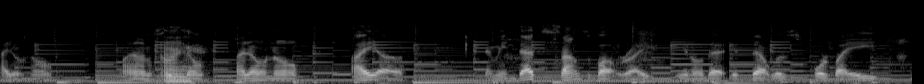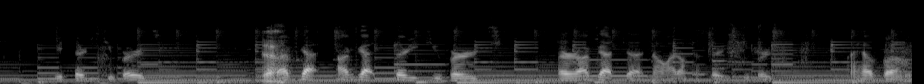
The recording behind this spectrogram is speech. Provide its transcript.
I don't know. I honestly I mean- don't. I don't know. I uh, I mean that sounds about right. You know that if that was four by eight, it'd be thirty-two birds. Yeah. I've got I've got thirty-two birds, or I've got uh, no, I don't have thirty-two birds. I have um,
